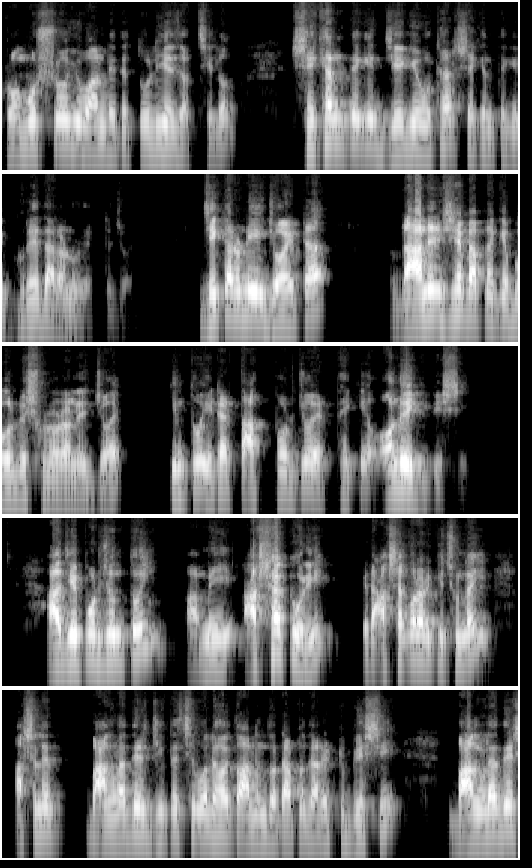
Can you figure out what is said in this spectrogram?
ক্রমশই ওয়ানডেতে তলিয়ে যাচ্ছিল, সেখান থেকে জেগে ওঠার, সেখান থেকে ঘুরে দাঁড়ানোর একটা জয়। যে কারণে এই জয়টা রানের হিসেবে আপনাকে বলবে ষোলো রানের জয়, কিন্তু এটার তাৎপর্য এর থেকে অনেক বেশি। আজ এ পর্যন্তই, আমি আশা করি, এটা আশা করার কিছু নাই, আসলে বাংলাদেশ জিতেছে বলে হয়তো আনন্দটা আপনাদের আরেকটু বেশি বাংলাদেশ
